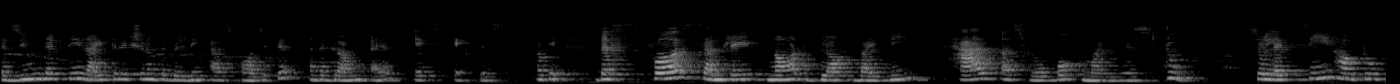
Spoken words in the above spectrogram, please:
Assume that the right direction of the building as positive and the ground as x-axis. Okay, the first sun ray not blocked by B has a slope of minus 2. So let's see how to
